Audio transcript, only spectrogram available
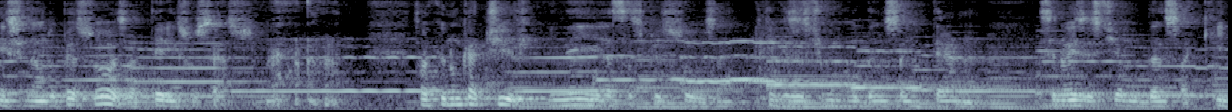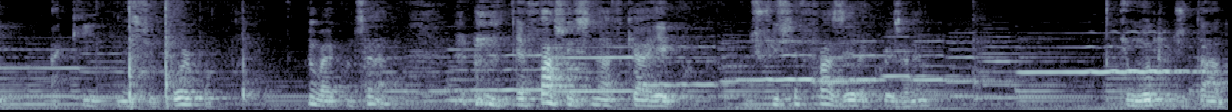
ensinando pessoas a terem sucesso. Só que eu nunca tive, e nem essas pessoas, né? Tem que existir uma mudança interna se não existir a mudança aqui, aqui, nesse corpo, não vai acontecer nada. É fácil ensinar a ficar rico, difícil é fazer a coisa, né? Tem um outro ditado,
